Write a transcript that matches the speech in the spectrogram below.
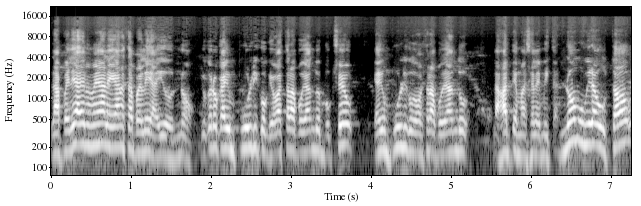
la pelea de MMA le gana esta pelea. Yo, no, yo creo que hay un público que va a estar apoyando el boxeo y hay un público que va a estar apoyando las artes marciales mixtas. No me hubiera gustado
